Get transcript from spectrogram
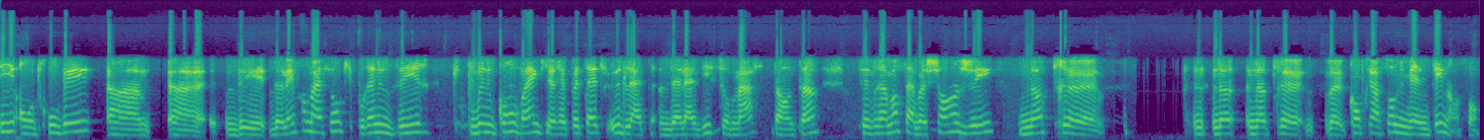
si on trouvait euh, euh, des, de l'information qui pourrait nous dire, qui pourrait nous convaincre qu'il y aurait peut-être eu de la, de la vie sur Mars dans le temps. C'est vraiment, ça va changer notre notre, notre euh, compréhension de l'humanité, dans le fond.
